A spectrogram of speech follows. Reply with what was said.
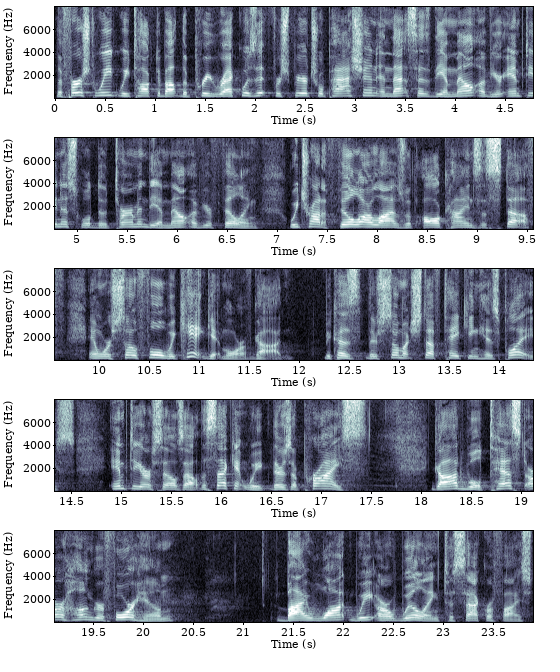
The first week, we talked about the prerequisite for spiritual passion, and that says the amount of your emptiness will determine the amount of your filling. We try to fill our lives with all kinds of stuff, and we're so full we can't get more of God because there's so much stuff taking His place. Empty ourselves out. The second week, there's a price. God will test our hunger for Him by what we are willing to sacrifice.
